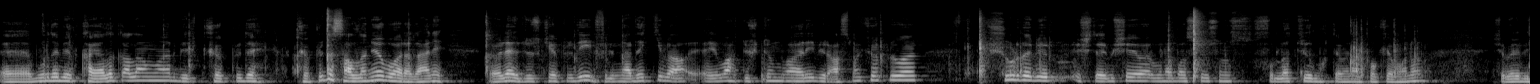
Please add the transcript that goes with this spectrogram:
Ee, burada bir kayalık alan var. Bir köprü de köprü de sallanıyor bu arada. Hani öyle düz köprü değil. Filmlerdeki gibi eyvah düştüm vari bir asma köprü var. Şurada bir işte bir şey var. Buna basıyorsunuz. Fırlatıyor muhtemelen Pokemon'u. İşte böyle bir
